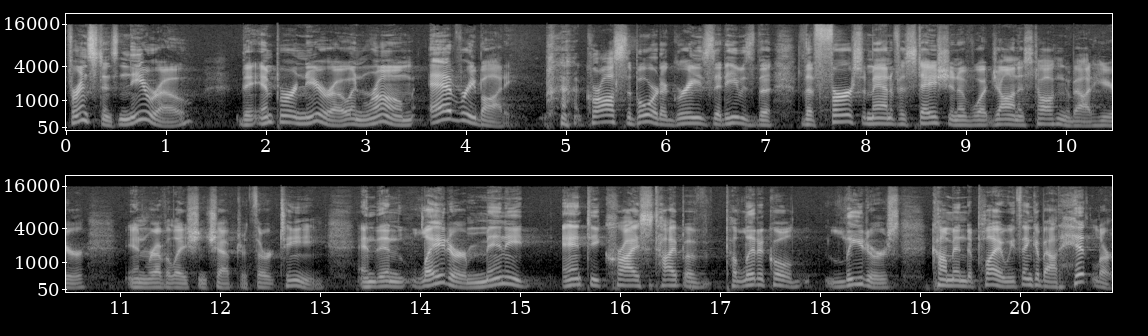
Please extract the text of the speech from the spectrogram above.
For instance, Nero, the Emperor Nero in Rome, everybody across the board agrees that he was the, the first manifestation of what John is talking about here in Revelation chapter 13. And then later, many antichrist type of political leaders come into play. We think about Hitler,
